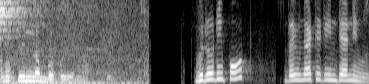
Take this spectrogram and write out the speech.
আমি তিন নম্বর প্রজন্ম bureau report the United India News.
